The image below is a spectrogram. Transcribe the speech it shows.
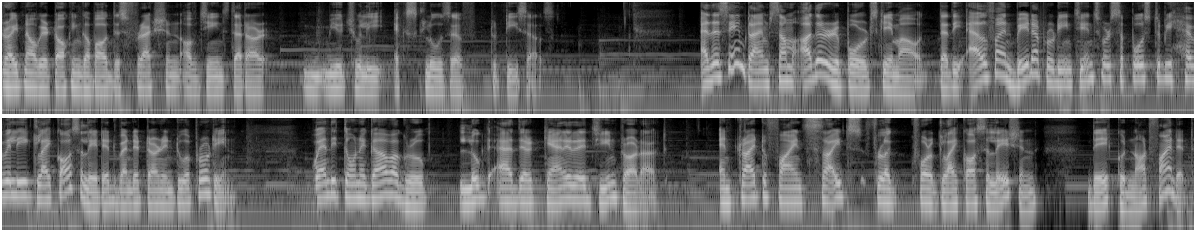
right now we're talking about this fraction of genes that are mutually exclusive to T cells. At the same time, some other reports came out that the alpha and beta protein chains were supposed to be heavily glycosylated when they turn into a protein. When the Tonegawa group looked at their candidate gene product and tried to find sites for glycosylation, they could not find it.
